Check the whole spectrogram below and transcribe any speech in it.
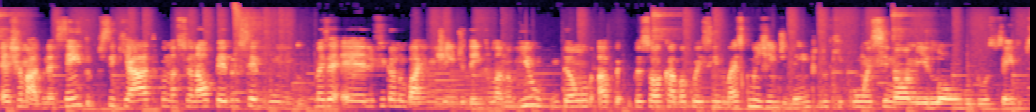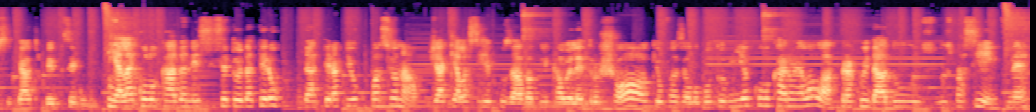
é chamado, né, Centro Psiquiátrico Nacional Pedro II. Mas é- é- ele fica no bairro Engenho de Dentro, lá no Rio, então a o pessoal acaba conhecendo mais como Engenho de Dentro do que com esse nome longo do Centro Psiquiátrico Pedro II. E ela é colocada nesse setor da, tero- da terapia ocupacional, já que ela se recusava a aplicar o eletrochoque ou fazer a lobotomia, colocaram ela lá pra cuidar dos, dos pacientes, né?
